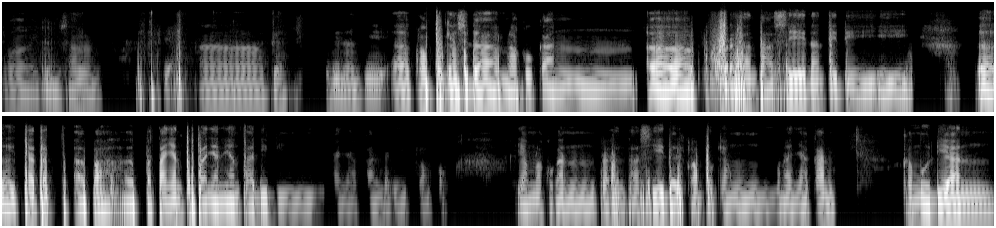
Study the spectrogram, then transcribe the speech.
Waalaikumsalam. Ya, uh, oke. Okay. Jadi nanti uh, kelompok yang sudah melakukan uh, presentasi nanti dicatat uh, apa pertanyaan-pertanyaan yang tadi ditanyakan dari kelompok yang melakukan presentasi dari kelompok yang menanyakan. Kemudian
